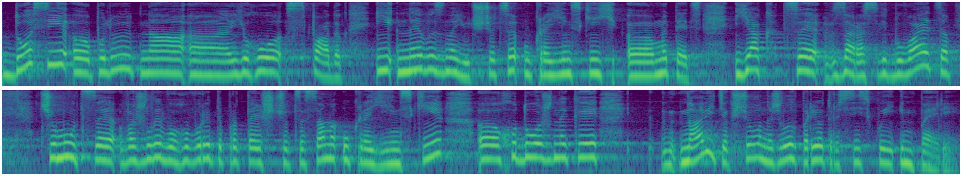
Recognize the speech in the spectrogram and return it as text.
досі е, полюють на його спадок і не визнають, що це український митець. Як це зараз відбувається? Чому це важливо говорити про те, що це саме українські е, художники, навіть якщо вони жили в період Російської імперії?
